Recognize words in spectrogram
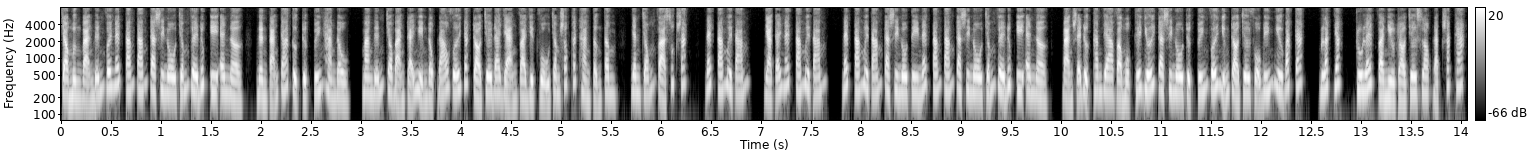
Chào mừng bạn đến với net88casino.vn, nền tảng cá cược trực tuyến hàng đầu, mang đến cho bạn trải nghiệm độc đáo với các trò chơi đa dạng và dịch vụ chăm sóc khách hàng tận tâm, nhanh chóng và xuất sắc. Net88, nhà cái Net88, Net88 Casino net88casino.vn, bạn sẽ được tham gia vào một thế giới casino trực tuyến với những trò chơi phổ biến như bát cát, blackjack, roulette và nhiều trò chơi slot đặc sắc khác.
